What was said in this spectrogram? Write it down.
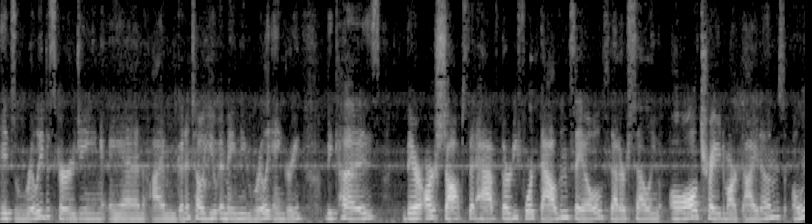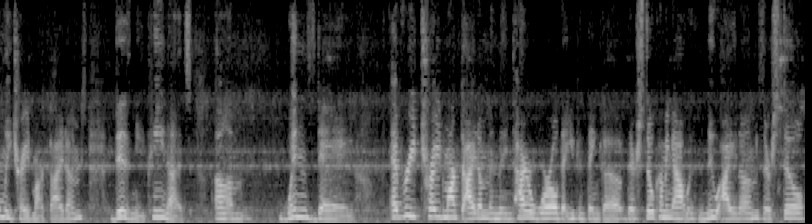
It's really discouraging and I'm going to tell you it made me really angry because there are shops that have 34,000 sales that are selling all trademarked items, only trademarked items, Disney, Peanuts, um, Wednesday, every trademarked item in the entire world that you can think of. They're still coming out with new items. They're still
